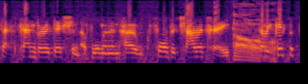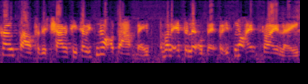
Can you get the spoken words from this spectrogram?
September edition of Woman and Home for the charity. Oh. So it gives a profile for the charity. So it's not about me. Well, it is a little bit, but it's not entirely.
